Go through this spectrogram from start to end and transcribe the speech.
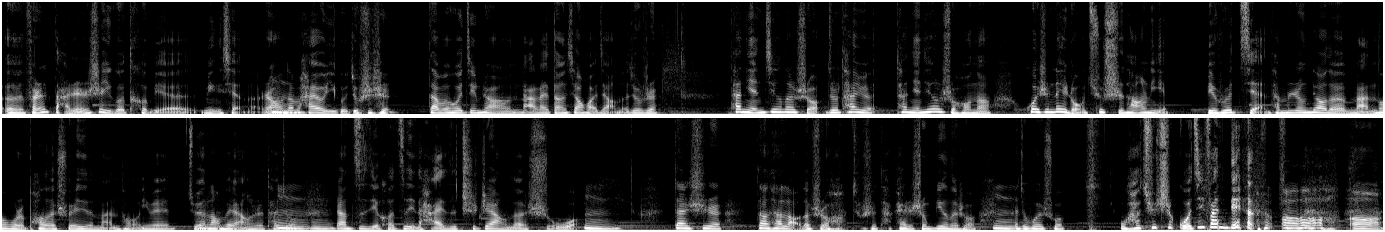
嗯，反正打人是一个特别明显的。然后他们还有一个就是，他们会经常拿来当笑话讲的，就是他年轻的时候，就是他原他年轻的时候呢，会是那种去食堂里。比如说捡他们扔掉的馒头或者泡在水里的馒头，因为觉得浪费粮食，他就让自己和自己的孩子吃这样的食物。嗯，但是到他老的时候，就是他开始生病的时候，他就会说：“我要去吃国际饭店。”哦，嗯，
